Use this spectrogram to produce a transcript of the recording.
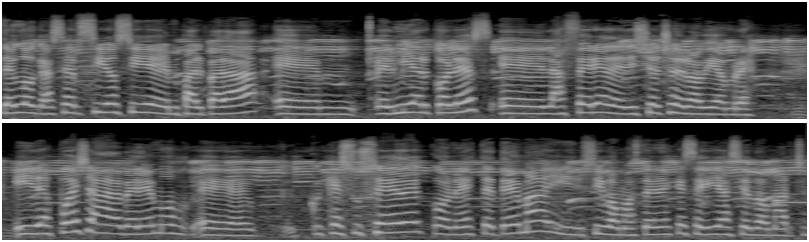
tengo que hacer sí o sí en Palpará em, el miércoles la feria de 18 de noviembre. Y después ya veremos eh, qué sucede con este tema y sí, vamos a tener que seguir haciendo marcha.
